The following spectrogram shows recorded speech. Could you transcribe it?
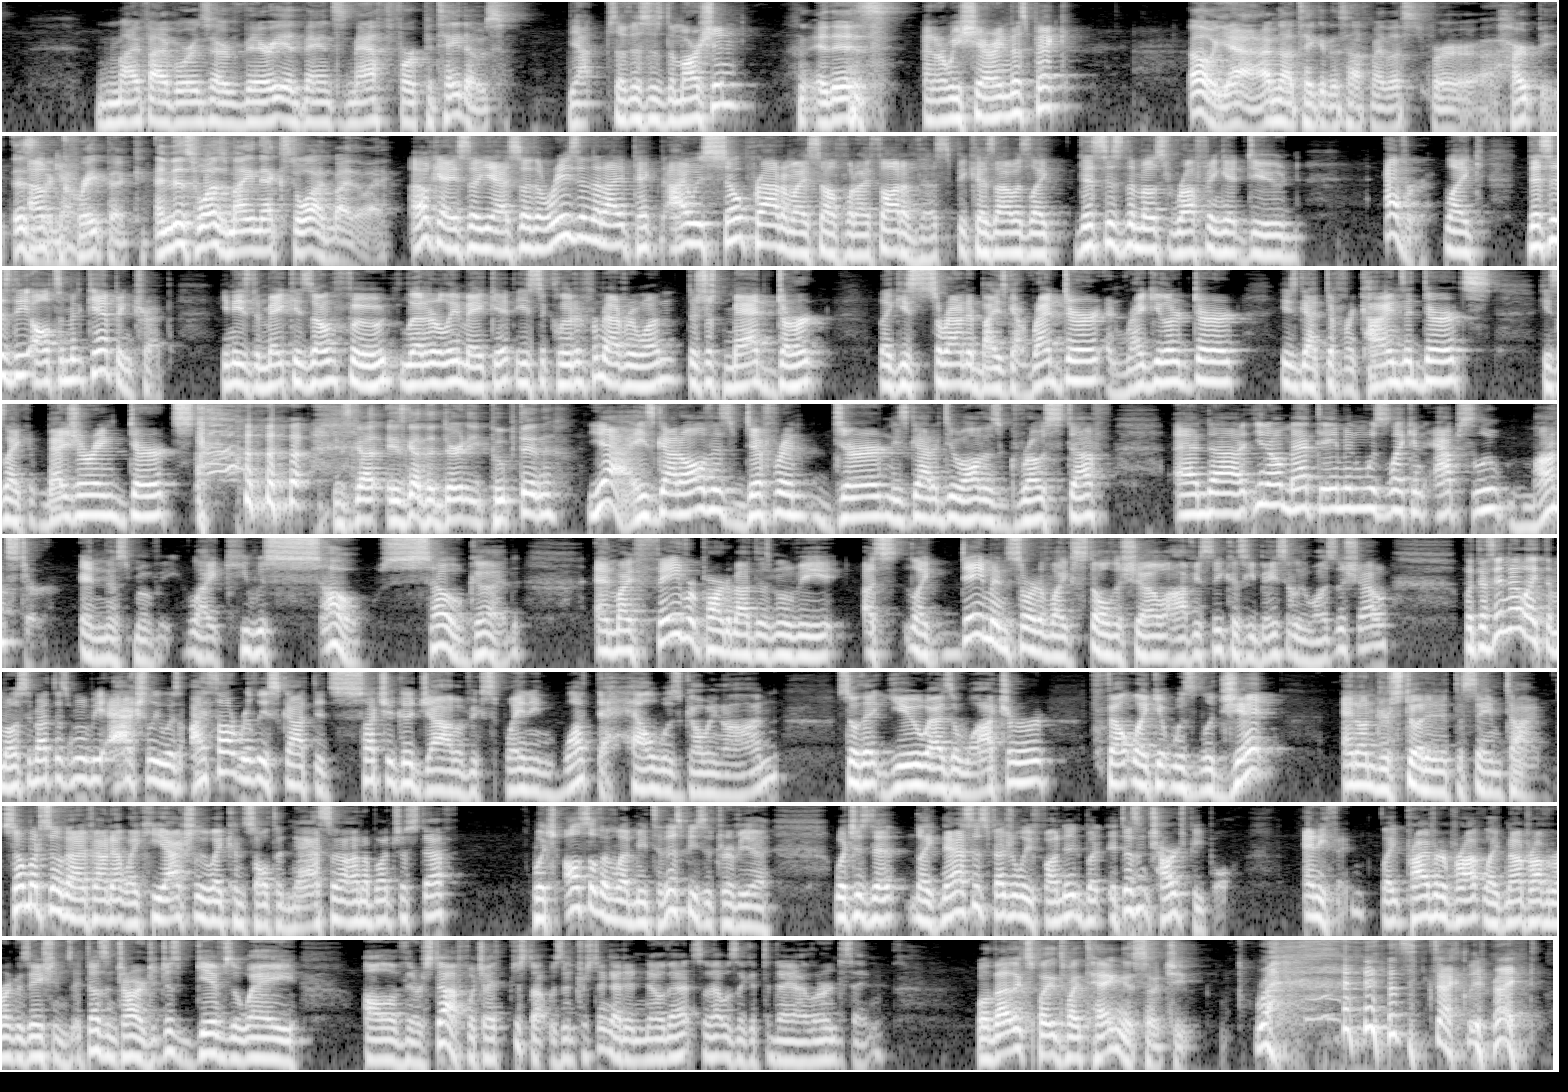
My five words are very advanced math for potatoes. Yeah. So this is The Martian. It is. And are we sharing this pick? Oh yeah, I'm not taking this off my list for a heartbeat. This is Okay. a great pick, and this was my next one, by the way. Okay, so yeah, so the reason that I picked, I was so proud of myself when I thought of this because I was like, this is the most roughing it dude ever. Like this is the ultimate camping trip. He needs to make his own food, literally make it. He's secluded from everyone. There's just mad dirt. Like he's surrounded by he's got red dirt and regular dirt. He's got different kinds of dirts. He's like measuring dirts. he's got he's got the dirty pooped in. Yeah, he's got all this different dirt and he's got to do all this gross stuff. And uh, you know, Matt Damon was like an absolute monster in this movie. Like he was so so good. And my favorite part about this movie, uh, like Damon sort of like stole the show, obviously, because he basically was the show. But the thing I liked the most about this movie actually was I thought Ridley Scott did such a good job of explaining what the hell was going on so that you, as a watcher, felt like it was legit and understood it at the same time. So much so that I found out like he actually like consulted NASA on a bunch of stuff, which also then led me to this piece of trivia, which is that like NASA's federally funded, but it doesn't charge people anything like private or prop like nonprofit organizations it doesn't charge. It just gives away all of their stuff which i just thought was interesting. I didn't know that. So that was like a today i learned thing. Well that explains why tang is so cheap. Right. That's exactly right.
